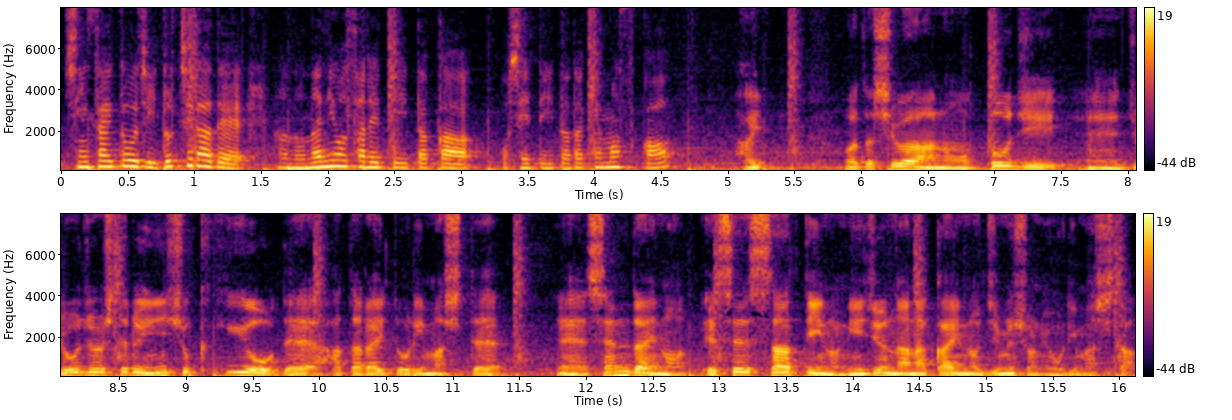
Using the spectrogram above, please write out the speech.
震災当時どちらであの何をされていたか教えていただけますか？はい私はあの当時、えー、上場している飲食企業で働いておりまして、えー、仙台の SS30 の27階の事務所におりました。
